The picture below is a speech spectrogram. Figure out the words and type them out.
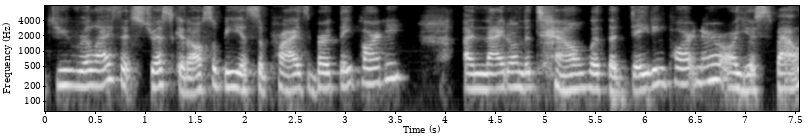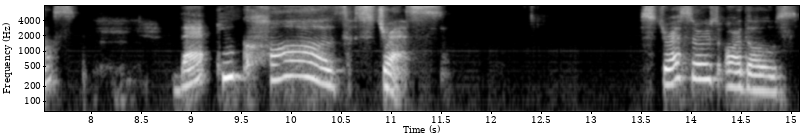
do you realize that stress could also be a surprise birthday party, a night on the town with a dating partner or your spouse? That can cause stress. Stressors are those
